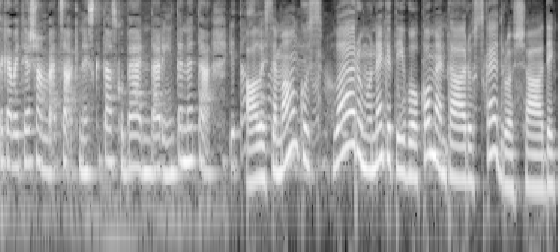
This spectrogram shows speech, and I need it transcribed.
Tā kā vai tiešām vecāki neskatās, ko bērni dara internetā? Ja tas... Alise Mankus lērumu negatīvo komentāru skaidro šādi.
